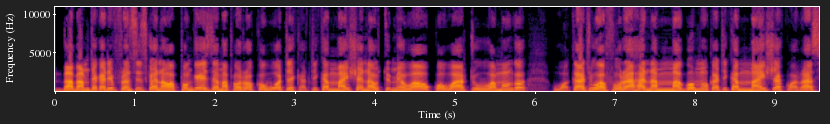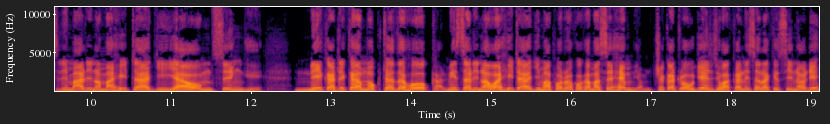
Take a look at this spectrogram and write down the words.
Baba Mtakatifu Francisco anawapongeza maporoko wote katika maisha na utume wao kwa watu wa Mungu wakati wa furaha na magumu katika maisha, kwa rasilimali na mahitaji yao msingi. Ni katika muktadha huu kanisa linawahitaji maporoko kama sehemu ya mchakato wa ujenzi wa kanisa la kisinodi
